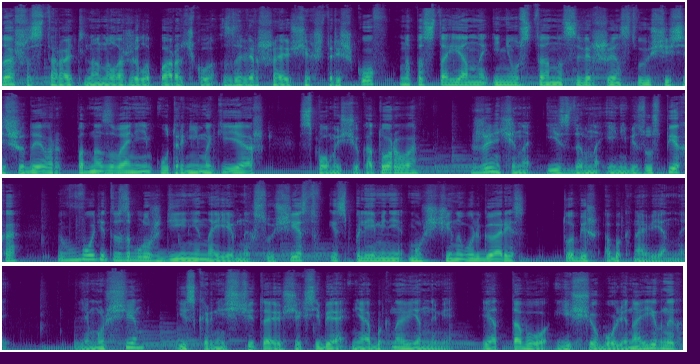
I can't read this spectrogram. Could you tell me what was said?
Даша старательно наложила парочку завершающих штришков на постоянно и неустанно совершенствующийся шедевр под названием «Утренний макияж», с помощью которого женщина издавна и не без успеха вводит в заблуждение наивных существ из племени мужчина вульгарис, то бишь обыкновенной. Для мужчин, искренне считающих себя необыкновенными и оттого еще более наивных,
